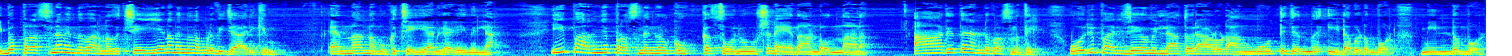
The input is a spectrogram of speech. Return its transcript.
ഇപ്പൊ പ്രശ്നം എന്ന് പറഞ്ഞത് ചെയ്യണമെന്ന് നമ്മൾ വിചാരിക്കും. എന്നാൽ നമുക്ക് ചെയ്യാൻ കഴിയുന്നില്ല. ഈ പറഞ്ഞ പ്രശ്നങ്ങൾക്കൊക്കെ സൊല്യൂഷൻ ഏതാണ്ട് ഒന്നാണ്. ആദ്യത്തെ രണ്ട് പ്രശ്നത്തിൽ ഒരു പരിചയവുമില്ലാത്ത ഒരാളോട് അങ്ങോട്ട് ചെന്ന് ഇടപെടുമ്പോൾ മിണ്ടുമ്പോൾ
